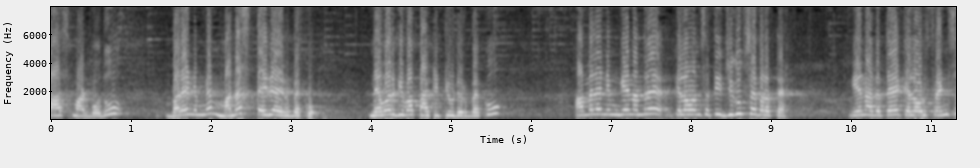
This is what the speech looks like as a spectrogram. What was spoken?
ಪಾಸ್ ಮಾಡ್ಬೋದು. ಬರೇ ನಿಮ್ಗೆ ಮನಸ್ಥೈರ್ಯ ಇರಬೇಕು. ನೆವರ್ ಗಿವ್ ಅಪ್ ಆಟಿಟ್ಯೂಡ್ ಇರಬೇಕು. ಆಮೇಲೆ ನಿಮ್ಗೇನಂದರೆ ಕೆಲವೊಂದು ಸತಿ ಜಿಗುಪ್ಸೆ ಬರುತ್ತೆ. ಏನಾಗುತ್ತೆ? ಕೆಲವ್ರ ಫ್ರೆಂಡ್ಸ್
